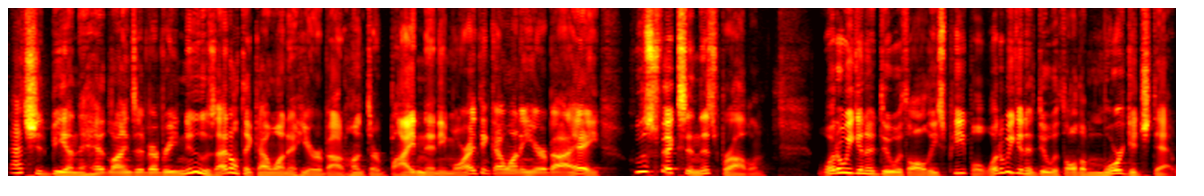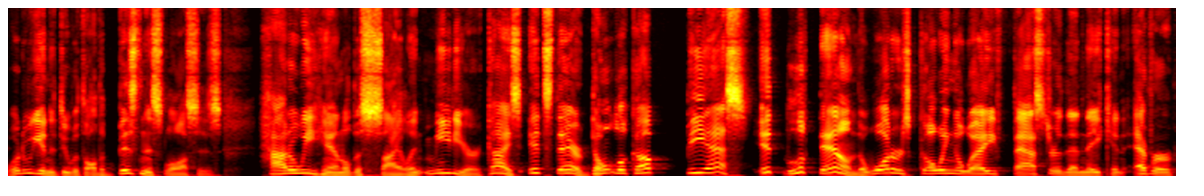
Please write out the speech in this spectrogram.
that should be on the headlines of every news. I don't think I want to hear about Hunter Biden anymore. I think I want to hear about, hey, who's fixing this problem? What are we going to do with all these people? What are we going to do with all the mortgage debt? What are we going to do with all the business losses? How do we handle the silent meteor? Guys, it's there. Don't look up. BS. It look down. The water's going away faster than they can ever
